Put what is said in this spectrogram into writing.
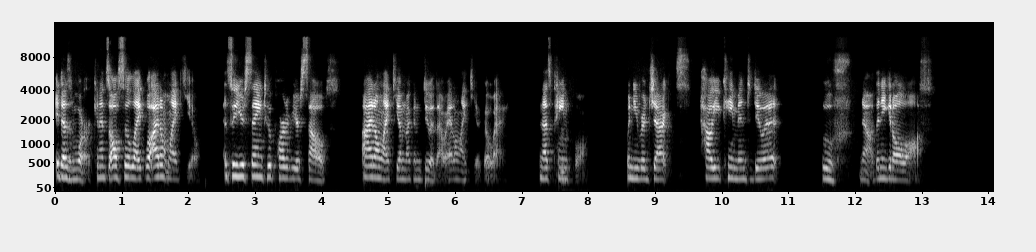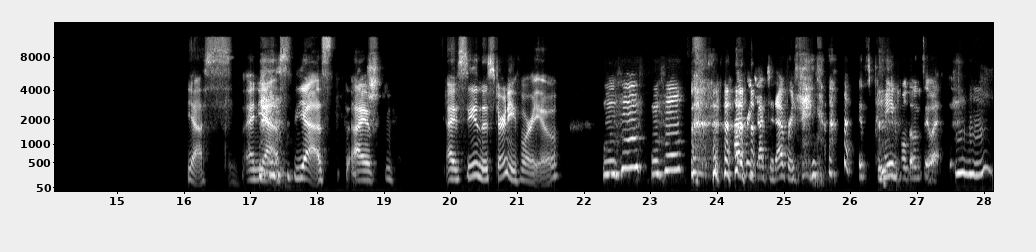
it doesn't work. And it's also like, well, I don't like you. And so you're saying to a part of yourself, I don't like you. I'm not going to do it that way. I don't like you. Go away. And that's hmm. painful. When you reject how you came in to do it, oof, no, then you get all off. Yes. And yes, yes. I've I've seen this journey for you. Mm-hmm. Mm-hmm. I've rejected everything. it's painful. Don't do it. Mhm.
